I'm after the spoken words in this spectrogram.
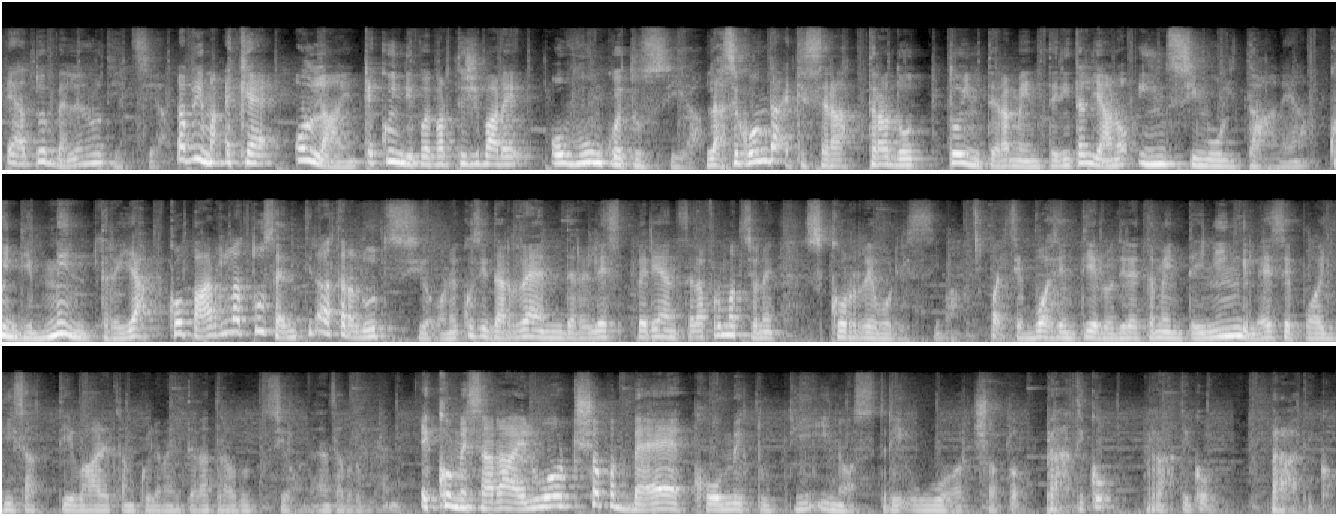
e ha due belle notizie. La prima è che è online, e quindi puoi partecipare ovunque tu sia. La seconda è che sarà tradotto interamente in italiano in simultanea, quindi mentre Yapko parla tu senti la traduzione, così da rendere l'esperienza della formazione scorrevolissima. Poi se vuoi sentirlo direttamente in inglese puoi disattivare tranquillamente la traduzione, senza problemi. E come sarà il workshop? Beh, come tutti i nostri workshop. Pratico, pratico, pratico.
